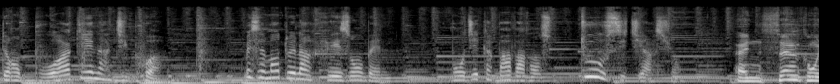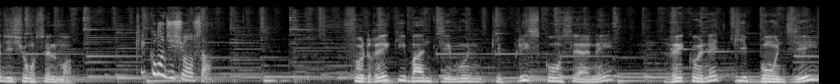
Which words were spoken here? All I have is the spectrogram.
dans bois qui est dans du bois. Mais seulement tu as raison, Ben. Bon Dieu est capable d'arranger toute situation. Une seule condition seulement. Quelle condition ça? Faudrait qu'il y ait des gens qui plus concernés reconnaître que bon Dieu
